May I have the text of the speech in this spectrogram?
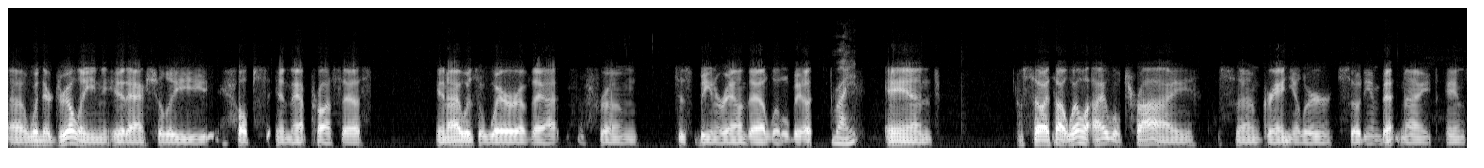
uh, when they're drilling, it actually helps in that process. And I was aware of that from just being around that a little bit. Right. And so I thought, well, I will try some granular sodium bentonite and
